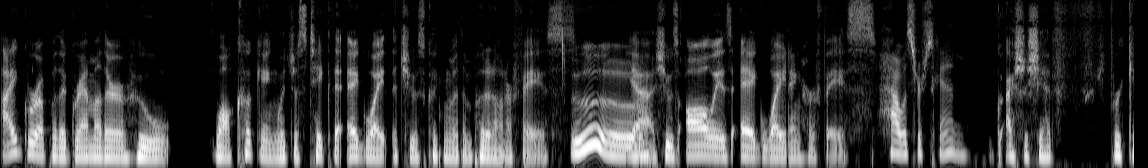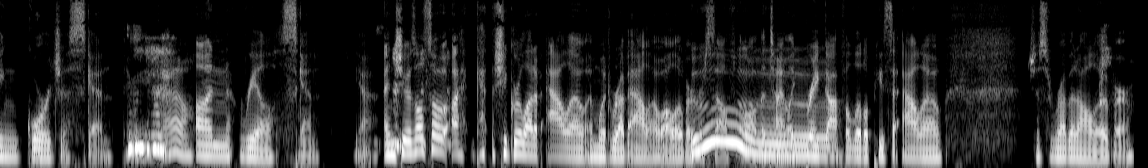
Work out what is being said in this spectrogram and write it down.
I grew up with a grandmother who, while cooking, would just take the egg white that she was cooking with and put it on her face. Ooh. Yeah, she was always egg whiting her face. How was her skin? Actually, she had freaking gorgeous skin. There you go. Unreal skin. Yeah. And she was also, uh, she grew a lot of aloe and would rub aloe all over herself all the time. Like break off a little piece of aloe, just rub it all over.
